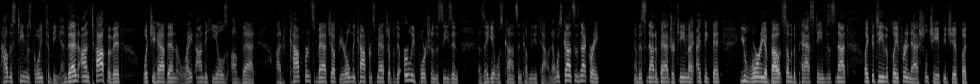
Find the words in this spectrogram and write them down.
how this team is going to be. And then on top of it, what you have then right on the heels of that a conference matchup, your only conference matchup of the early portion of the season as they get Wisconsin coming to town. Now, Wisconsin's not great. Now, this is not a Badger team. I, I, think that you worry about some of the past teams. It's not like the team that played for a national championship, but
